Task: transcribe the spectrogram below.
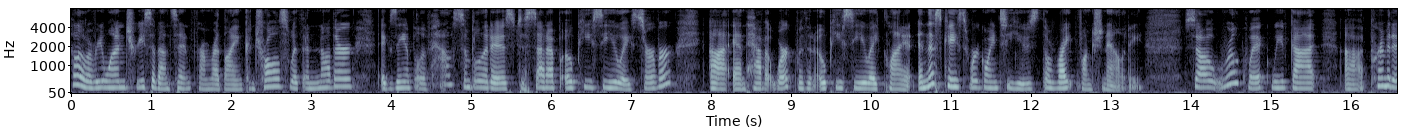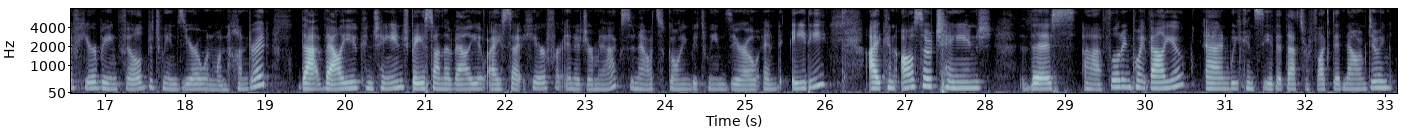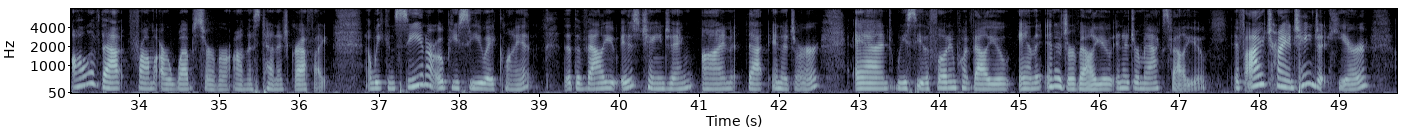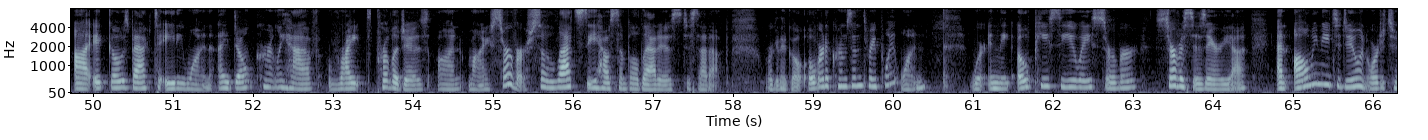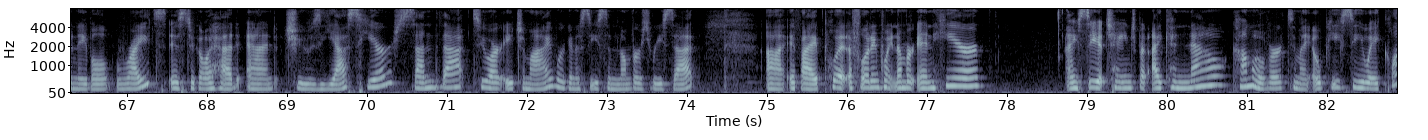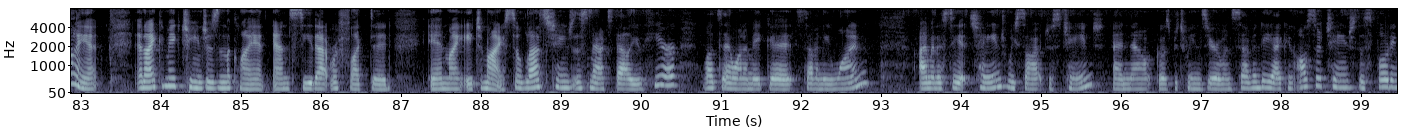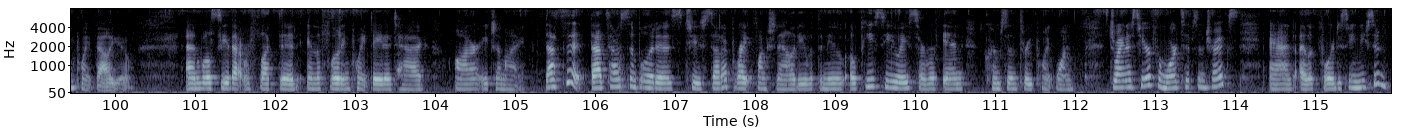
Hello everyone, Teresa Benson from Red Lion Controls with another example of how simple it is to set up OPCUA server uh, and have it work with an OPCUA client. In this case, we're going to use the write functionality. So real quick, we've got a primitive here being filled between 0 and 100. That value can change based on the value I set here for integer max. So now it's going between 0 and 80. I can also change this uh, floating point value and we can see that that's reflected. Now I'm doing all of that from our web server on this 10 inch graphite and we can see in our OPCUA client that the value is changing on that integer and we see the floating point value and the integer value, integer max value. If I try and change it here, uh, it goes back to 81. I don't currently have write privileges on my server. So let's see how simple that is to set up. We're going to go over to Crimson 3.1. We're in the OPCUA server services area. And all we need to do in order to enable writes is to go ahead and choose yes here, send that to our HMI. We're going to see some numbers reset. Uh, if I put a floating point number in here, I see it change, but I can now come over to my OPCUA client and I can make changes in the client and see that reflected in my HMI. So let's change this max value here. Let's say I want to make it 71. I'm going to see it change. We saw it just change, and now it goes between 0 and 70. I can also change this floating point value, and we'll see that reflected in the floating point data tag on our HMI. That's it. That's how simple it is to set up write functionality with the new OPCUA server in Crimson 3.1. Join us here for more tips and tricks, and I look forward to seeing you soon.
